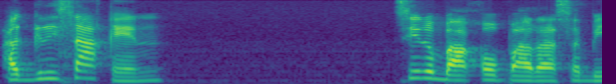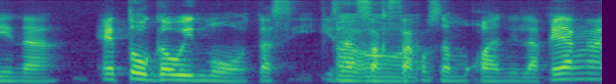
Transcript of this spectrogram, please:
agree sa akin, sino ba ako para sabihin na, eto gawin mo, tas isasaksak ko sa mukha nila. Kaya nga,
